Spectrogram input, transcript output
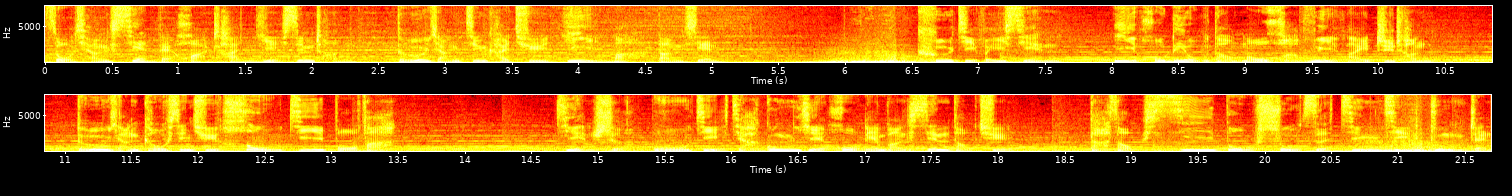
做强现代化产业新城。德阳经开区一马当先。科技为先，一湖六岛谋划未来之城。德阳高新区厚积薄发，建设五 G 加工业互联网先导区，打造西部数字经济重镇。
